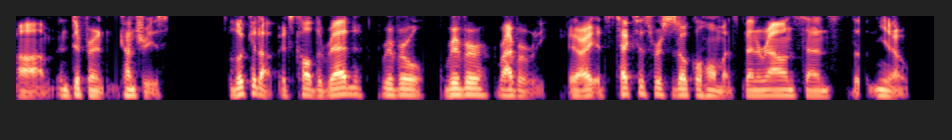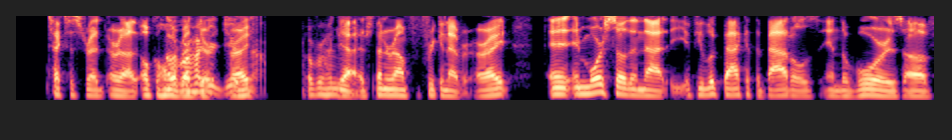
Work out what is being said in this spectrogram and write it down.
um, in different countries. Look it up. It's called the Red River River Rivalry. All right, it's Texas versus Oklahoma. It's been around since the you know Texas Red or uh, Oklahoma over Red 100 Dirt. years right, now. Over 100 yeah, years. it's been around for freaking ever. All right. and, and more so than that, if you look back at the battles and the wars of,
